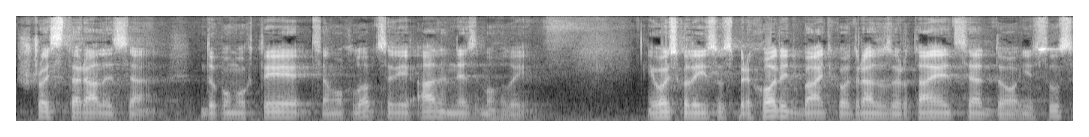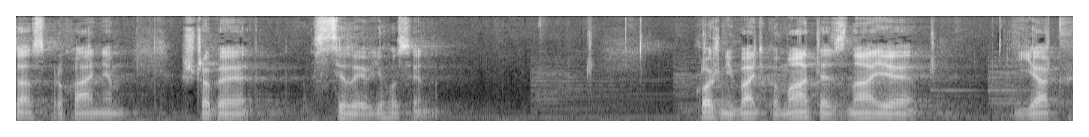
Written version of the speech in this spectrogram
щось старалися допомогти цьому хлопцеві, але не змогли. І ось коли Ісус приходить, батько одразу звертається до Ісуса з проханням, щоб зцілив Його сина. Кожний батько мати знає, як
